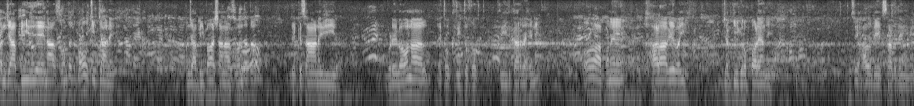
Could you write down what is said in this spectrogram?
ਪੰਜਾਬੀ ਦੇ ਨਾਲ ਸੰਬੰਧਿਤ ਬਹੁਤ ਚੀਜ਼ਾਂ ਨੇ। ਪੰਜਾਬੀ ਭਾਸ਼ਾ ਨਾਲ ਸੰਬੰਧਿਤ। ਤੇ ਕਿਸਾਨ ਵੀਰ ਬੜੇ ਗੌਰ ਨਾਲ ਇਥੋਂ ਖਰੀਦੋ ਫਰੋਖਤ ਖਰੀਦ ਕਰ ਰਹੇ ਨੇ। ਉਹ ਆਪਣੇ ਹਲ ਆ ਗਏ ਬਾਈ ਜੱਗੀ ਗਰੁੱਪ ਵਾਲਿਆਂ ਦੇ। ਤੁਸੀਂ ਹਲ ਦੇਖ ਸਕਦੇ ਹੋਗੇ।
